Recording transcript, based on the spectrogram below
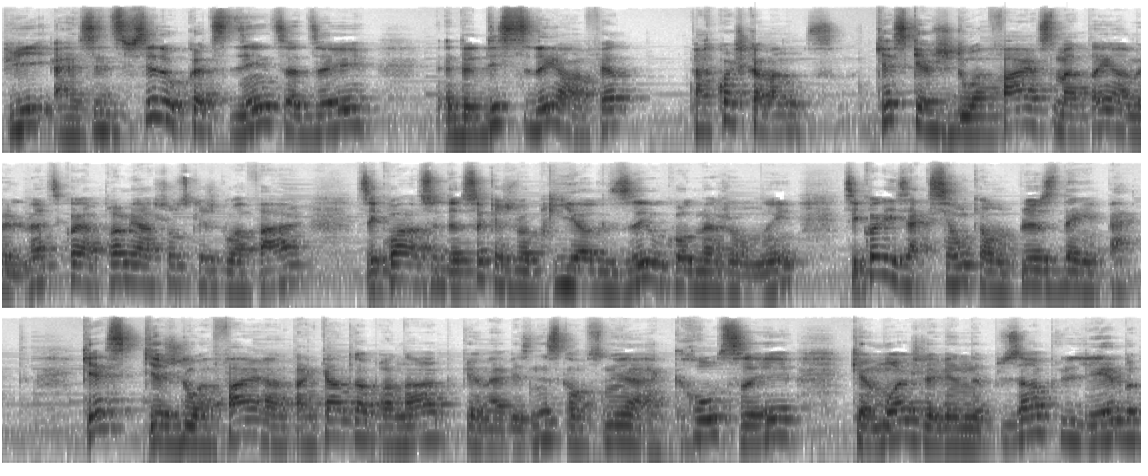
Puis euh, c'est difficile au quotidien de se dire, de décider en fait par quoi je commence? Qu'est-ce que je dois faire ce matin en me levant? C'est quoi la première chose que je dois faire? C'est quoi ensuite de ça que je dois prioriser au cours de ma journée? C'est quoi les actions qui ont le plus d'impact? Qu'est-ce que je dois faire en tant qu'entrepreneur pour que ma business continue à grossir, que moi je devienne de plus en plus libre,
